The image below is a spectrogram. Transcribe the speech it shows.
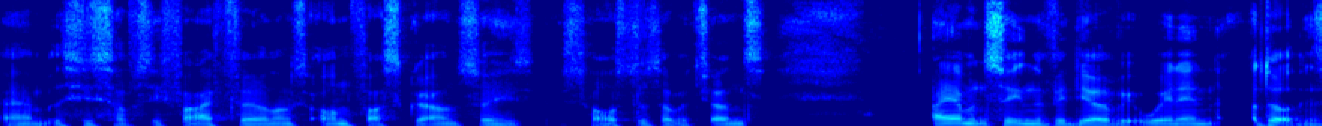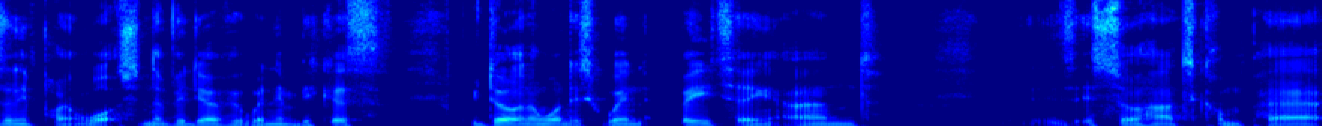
Um, this is obviously five furlongs on fast ground, so his, his horse does have a chance. I haven't seen the video of it winning. I don't think there's any point watching the video of it winning because we don't know what it's win beating, and it's, it's so hard to compare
